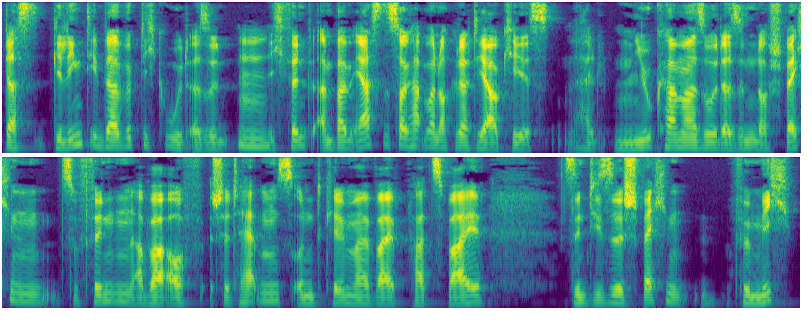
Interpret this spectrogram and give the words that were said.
Das gelingt ihm da wirklich gut. Also mhm. ich finde, beim ersten Song hat man noch gedacht, ja, okay, ist halt ein Newcomer so, da sind noch Schwächen zu finden, aber auf Shit Happens und Kill My Vibe Part 2 sind diese Schwächen für mich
